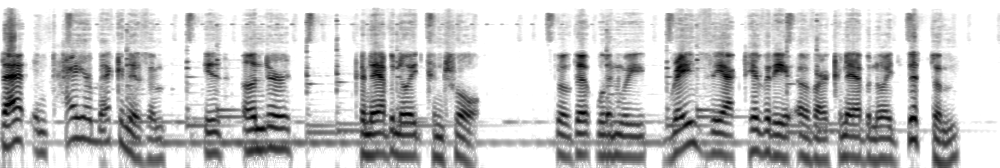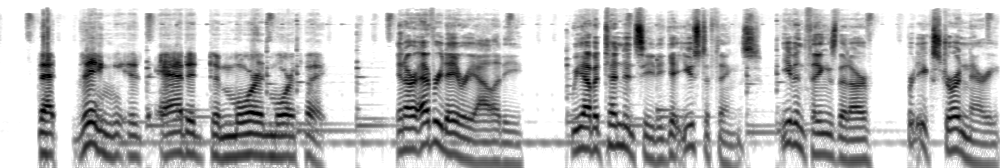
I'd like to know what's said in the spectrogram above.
that entire mechanism is under cannabinoid control. So that when we raise the activity of our cannabinoid system, that thing is added to more and more things. In our everyday reality, we have a tendency to get used to things, even things that are pretty extraordinary.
